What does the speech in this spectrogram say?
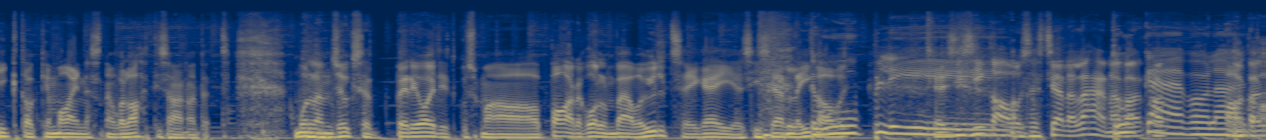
TikToki maaniast nagu lahti saanud, et mul on siuksed perioodid, kus ma paar-kolm päeva üldse ei käi ja siis jälle igav... ja siis igavusest jälle lähen, aga, aga, aga,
